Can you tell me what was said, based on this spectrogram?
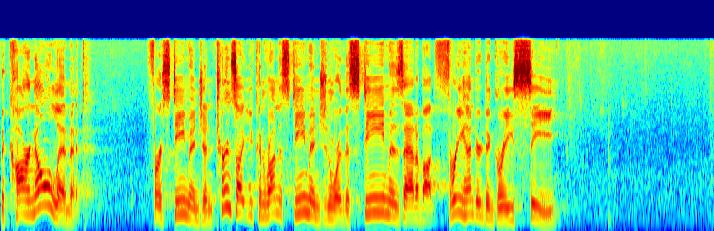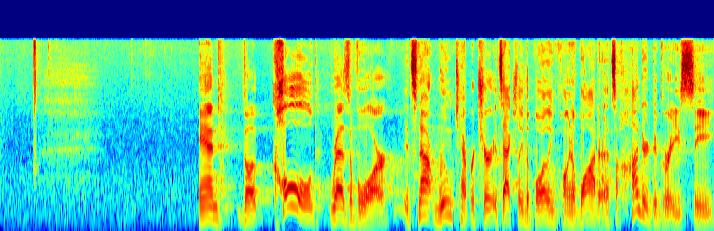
The Carnot limit for a steam engine, turns out you can run a steam engine where the steam is at about 300 degrees C. And the cold reservoir, it's not room temperature, it's actually the boiling point of water. That's 100 degrees C.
